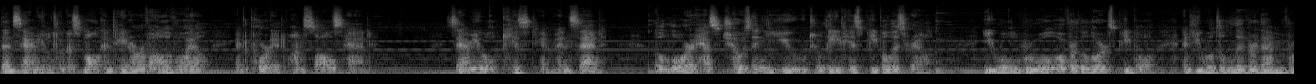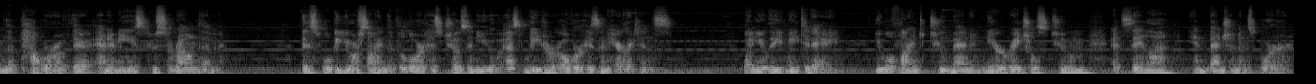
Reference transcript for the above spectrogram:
Then Samuel took a small container of olive oil and poured it on Saul's head. Samuel kissed him and said, the Lord has chosen you to lead his people Israel. You will rule over the Lord's people, and you will deliver them from the power of their enemies who surround them. This will be your sign that the Lord has chosen you as leader over his inheritance. When you leave me today, you will find two men near Rachel's tomb at Zelah in Benjamin's border.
